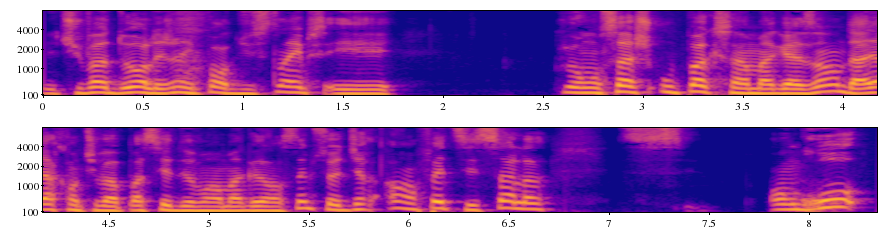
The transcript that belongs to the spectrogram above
Et tu vas dehors, les gens ils portent du Snipes et qu'on sache ou pas que c'est un magasin. Derrière, quand tu vas passer devant un magasin Snipes, tu vas dire ah en fait c'est ça là. En gros,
